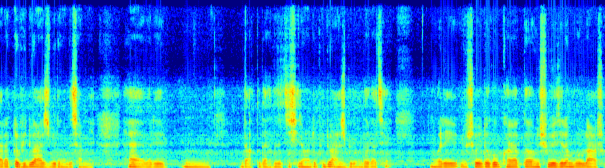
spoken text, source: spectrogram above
তার একটা ভিডিও আসবে তোমাদের সামনে। হ্যাঁ এবারে ডাক্তার দেখাতে যাচ্ছি, সেরকম একটা ভিডিও আসবে তোমাদের কাছে। এবারে, শরীরটা খুব খারাপ, তাও আমি শুয়েছিলাম, বলল, আসো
